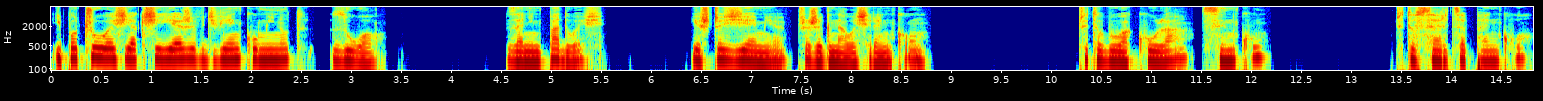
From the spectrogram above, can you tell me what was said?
i poczułeś, jak się jeży w dźwięku minut zło. Zanim padłeś, jeszcze ziemię przeżegnałeś ręką. Czy to była kula, synku? Czy to serce pękło?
